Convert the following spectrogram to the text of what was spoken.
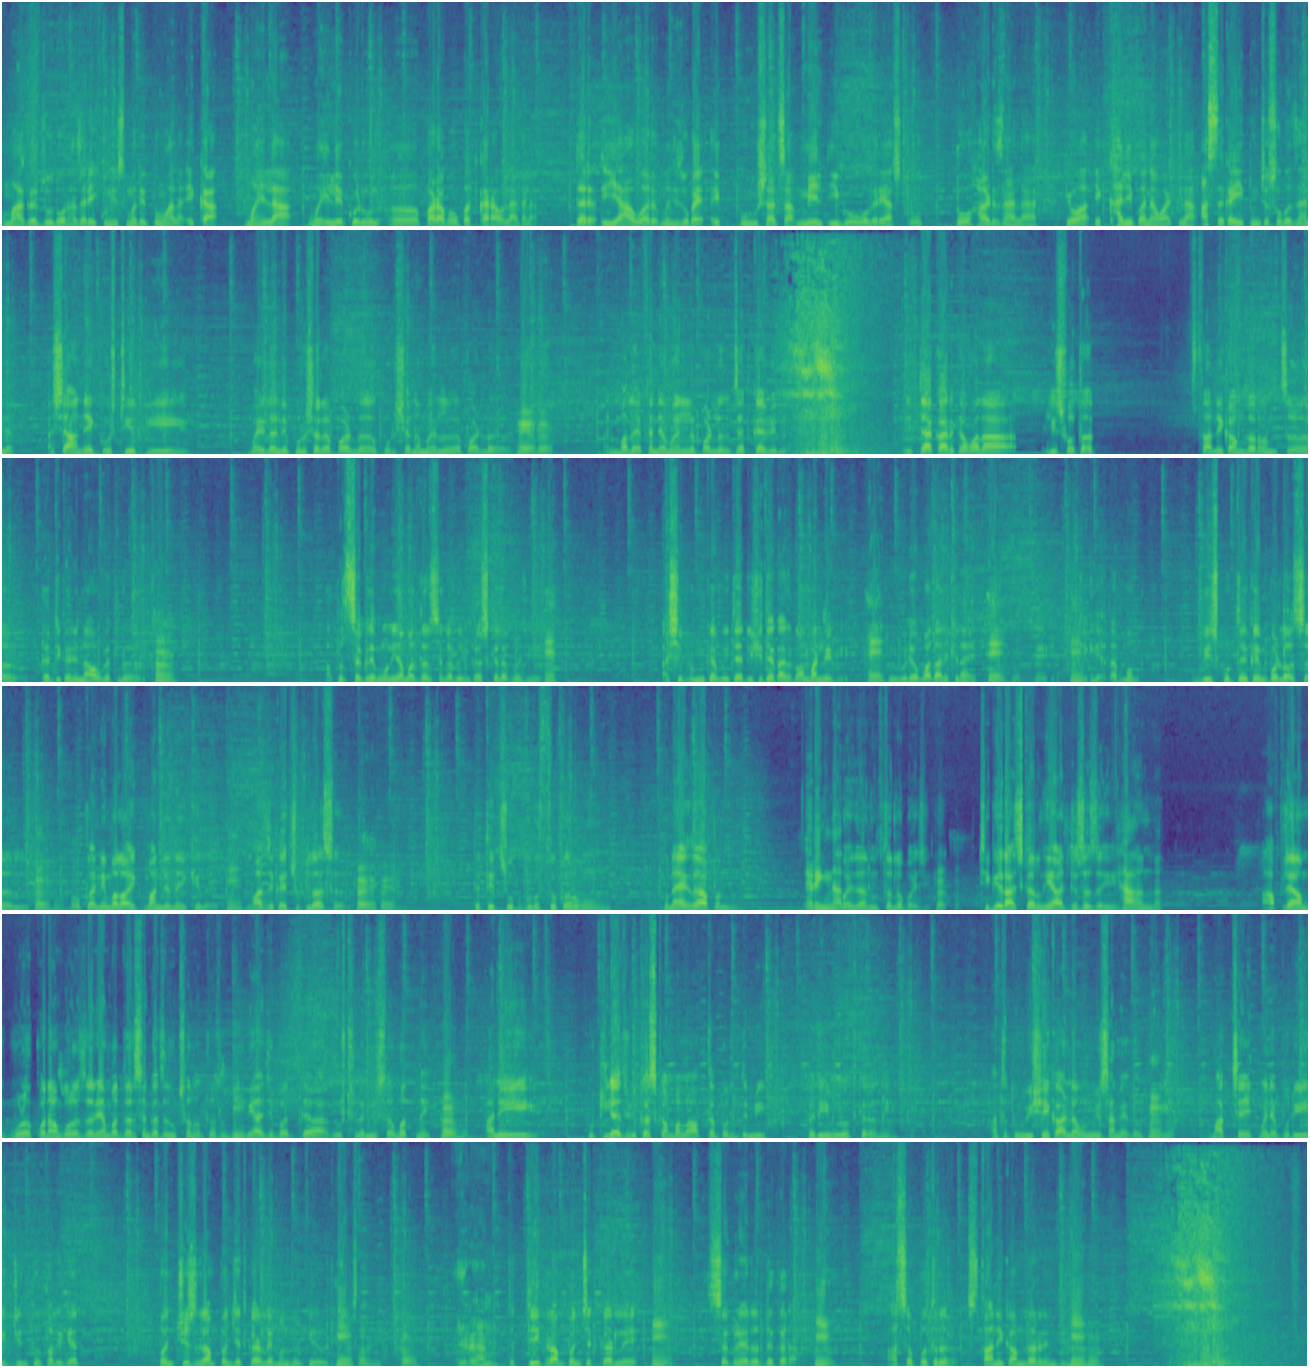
मागं जो दोन हजार एकोणीसमध्ये तुम्हाला एका महिला महिलेकडून पराभव पत्करावा लागला. तर यावर म्हणजे जो काय एक पुरुषाचा मेल इगो वगैरे असतो तो हट झाला किंवा एक खालीपणा वाटला असं काही तुमच्यासोबत झालं? अशा अनेक गोष्टी आहेत की महिलांनी पुरुषाला पाडलं पुरुषानं महिलेला पाडलं. आणि मला एखाद्या महिलेला पाडलं तर त्यात काय वेगळं? त्या कार्यक्रमाला मी स्वतः स्थानिक आमदारांचं त्या ठिकाणी नाव घेतलं. आपण सगळे म्हणून या मतदारसंघाचा विकास केला पाहिजे. अशी भूमिका मी त्या दिवशी त्या कार्यक्रमात मांडलेली व्हिडिओमध्ये नाही ते ठीक आहे आता मग वीज कुठतरी कमी पडलं असेल लोकांनी मला एक मान्य नाही केलं माझं काही चुकलं असेल तर ते चूक दुरुस्त करून पुन्हा एकदा आपण मैदान उतरलं पाहिजे. ठीक आहे राजकारण हे आठ दिवसाचं आहे. आपल्यामुळं कोणामुळं जर या मतदारसंघाचं नुकसान होत असेल मी अजिबात त्या गोष्टीला मी सहमत नाही आणि कुठल्याच विकास कामाला आतापर्यंत मी कधीही विरोध केला नाही. आता तुम्ही विषय काढला म्हणून मी सांगायचो की मागच्या एक महिन्यापूर्वी जिंतूर तालुक्यात पंचवीस ग्रामपंचायत कार्यालय मंजूर केले होते. तर ते ग्रामपंचायत कार्यालय सगळे रद्द करा. असं पत्र स्थानिक आमदारांनी दिलं.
